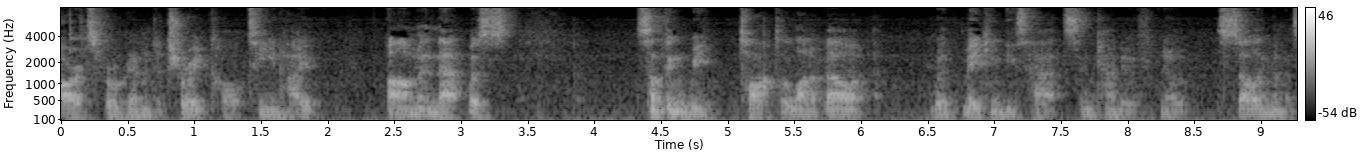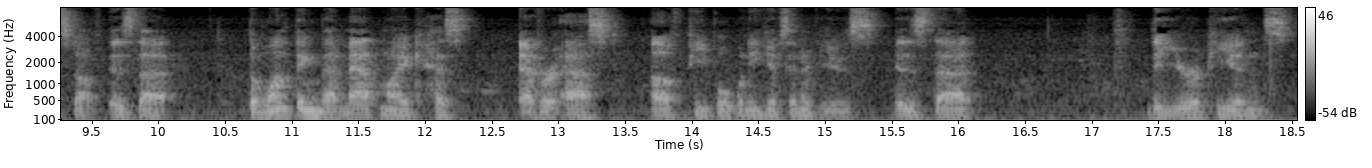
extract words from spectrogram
arts program in Detroit called Teen Hype, um, and that was something we talked a lot about with making these hats and kind of you know selling them and stuff is that the one thing that Mad Mike has ever asked of people when he gives interviews is that the Europeans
